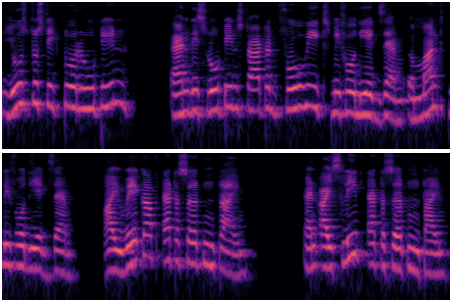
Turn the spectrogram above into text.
used to stick to a routine and this routine started four weeks before the exam, a month before the exam. I wake up at a certain time and I sleep at a certain time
